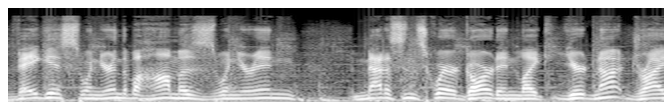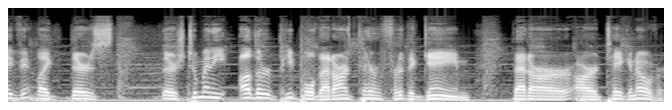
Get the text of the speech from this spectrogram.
Vegas, when you're in the Bahamas, when you're in Madison Square Garden, like you're not driving. Like there's there's too many other people that aren't there for the game that are are taking over.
